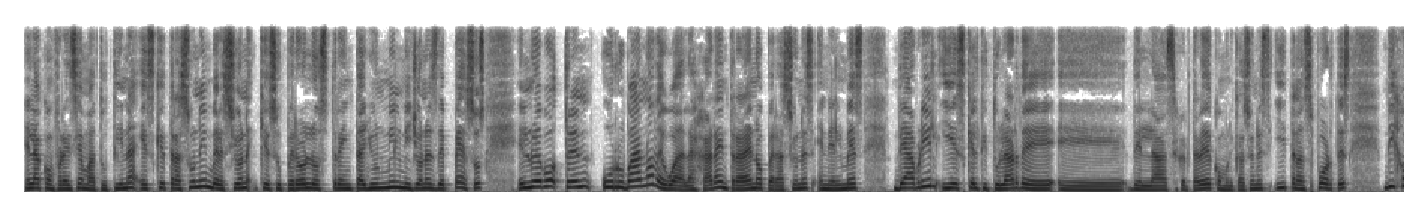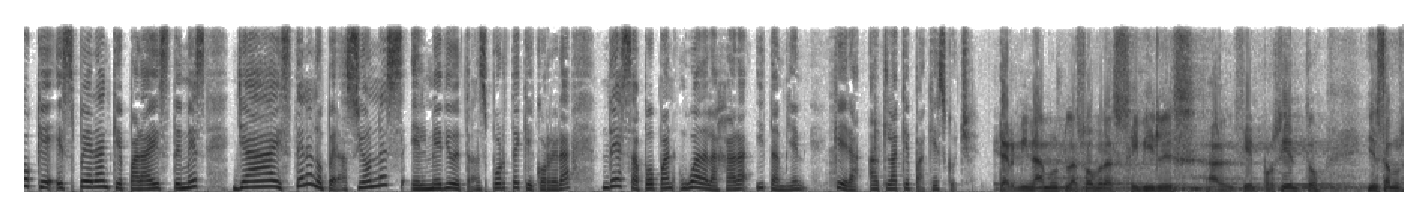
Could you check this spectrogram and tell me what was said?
en la conferencia matutina es que tras una inversión que superó los 31 mil millones de pesos, el nuevo tren urbano de Guadalajara entrará en operaciones en el mes de abril. Y es que el titular de, eh, de la Secretaría de Comunicaciones y Transportes dijo que esperan que para este mes ya estén en operaciones el medio de transporte que correrá de Zapopan, Guadalajara y también que era Atlaquepaque. Escuche. Terminamos las obras civiles al 100% y estamos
